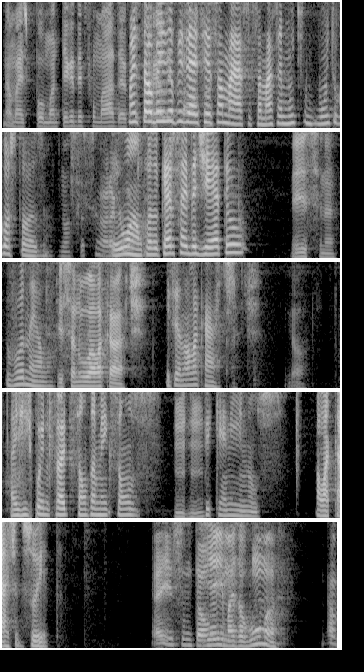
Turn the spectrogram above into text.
Não, mas, pô, manteiga defumada. Mas talvez eu fizesse essa massa. Essa massa é muito, muito gostosa. Nossa senhora. Eu amo. Quando eu quero sair da dieta, eu, Esse, né? eu vou nela. Esse é no à la carte. Esse é no alacarte. Legal. Aí a gente põe no tradição também, que são os Uhum. pequeninos alacarte do Sueta. É isso, então. E aí, mais alguma? Ah,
